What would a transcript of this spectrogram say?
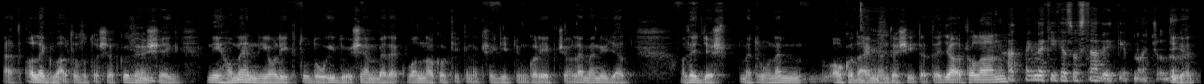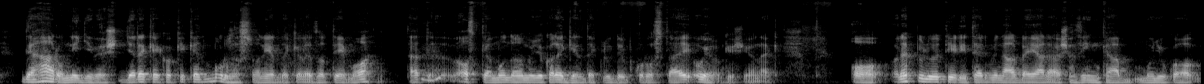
Tehát a legváltozatosabb közönség, néha menni alig tudó idős emberek vannak, akiknek segítünk a lépcsőn lemenni, ugye hát az egyes metró nem akadálymentesített egyáltalán. Hát meg nekik ez aztán végképp nagy csoda. Igen, de három-négy éves gyerekek, akiket borzasztóan érdekel ez a téma, Tehát uh-huh. azt kell mondanom, hogy a legérdeklődőbb korosztály, olyanok is jönnek. A repülőtéri terminál bejárás az inkább mondjuk a,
